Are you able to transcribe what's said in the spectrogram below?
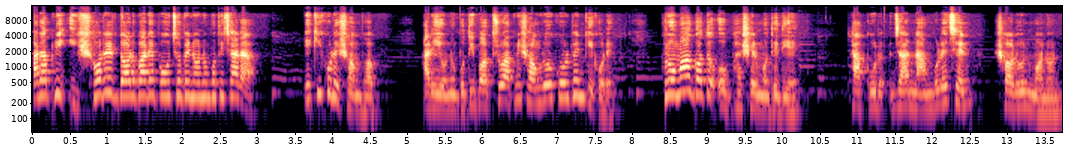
আর আপনি ঈশ্বরের দরবারে পৌঁছবেন অনুমতি ছাড়া? এ কি করে সম্ভব? আর এই অনুমতিপত্র আপনি সংগ্রহ করবেন কি করে? ক্রমাগত অভ্যাসের মধ্যে দিয়ে। ঠাকুর যার নাম বলেছেন, স্মরণ মনন।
